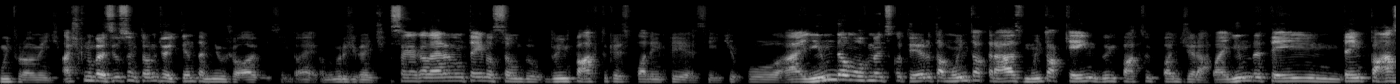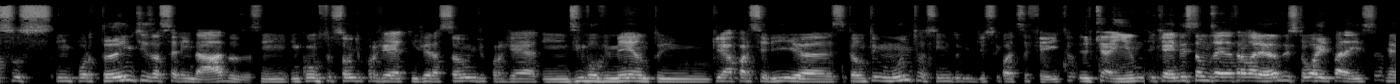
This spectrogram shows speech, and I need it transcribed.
muito provavelmente. Acho que no Brasil são em torno de 80 mil jovens, assim. Então é, é um número gigante. Só que a galera não tem noção do, do impacto que eles podem ter, assim. Tipo, ainda o movimento escoteiro tá muito atrás, muito aquém do impacto que pode gerar. Ainda tem, tem passos importantes a serem dados, assim, em construção de projeto, em geração de projeto, em desenvolvimento, em criar parcerias. Então tem muito, assim, do, disso que pode ser feito e que ainda, e que ainda estamos ainda trabalhando. Estou aí para isso, me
